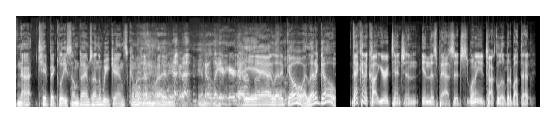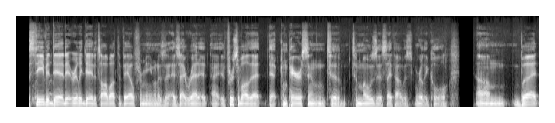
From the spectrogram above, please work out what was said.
Not typically. Sometimes on the weekends. Come on, I, you know. let your hair down. Yeah, I let it go. I let it go. That kind of caught your attention in this passage. Why don't you talk a little bit about that? Steve, it did. It really did. It's all about the veil for me when as, as I read it. I, first of all, that that comparison to to Moses, I thought was really cool. Um, but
